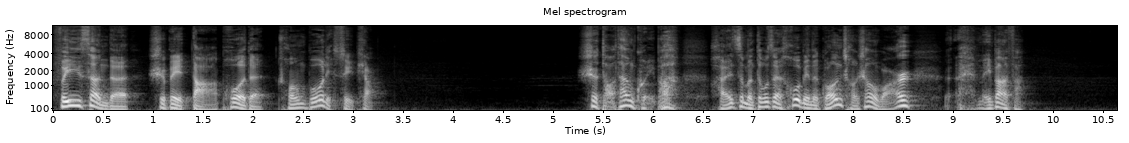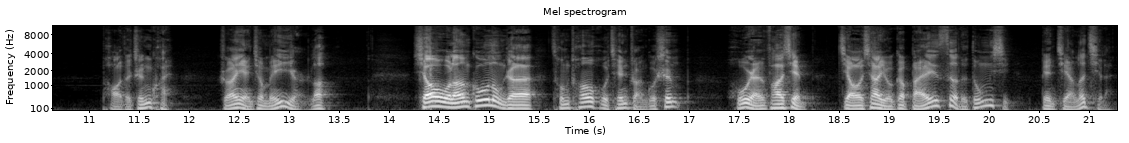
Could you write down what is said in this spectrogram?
飞散的是被打破的窗玻璃碎片。是捣蛋鬼吧？孩子们都在后面的广场上玩，没办法。跑得真快，转眼就没影了。小五郎咕哝着从窗户前转过身，忽然发现脚下有个白色的东西，便捡了起来。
